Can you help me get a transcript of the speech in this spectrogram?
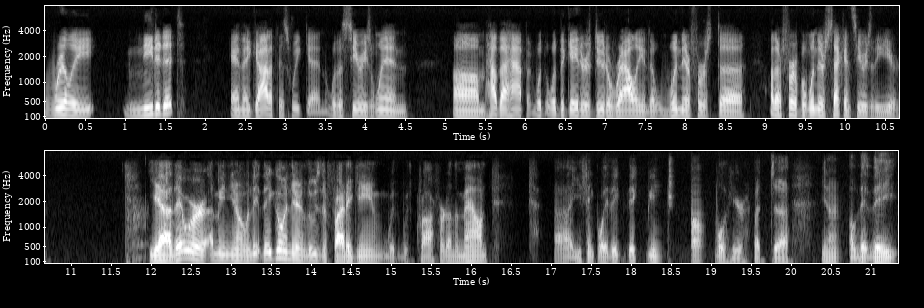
really needed it, and they got it this weekend with a series win. Um, how'd that happen? What would the Gators do to rally and to win their first, uh, not their first, but win their second series of the year? Yeah, they were. I mean, you know, when they, they go in there and lose the Friday game with, with Crawford on the mound, uh, you think, boy, they they could be in trouble here. But uh, you know, they they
